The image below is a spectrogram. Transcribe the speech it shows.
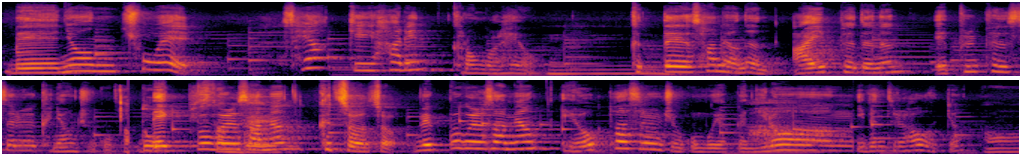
매년 초에 새학기 할인 그런 걸 해요. 음. 그때 사면은 아이패드는 애플 펜슬을 그냥 주고 아, 또 맥북을 비싼데. 사면 그쵸 그쵸 맥북을 사면 에어팟을 주고 뭐 약간 이런 이벤트를 하거든요. 어,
